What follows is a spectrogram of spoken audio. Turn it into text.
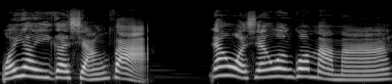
我有一个想法，让我先问过妈妈。”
